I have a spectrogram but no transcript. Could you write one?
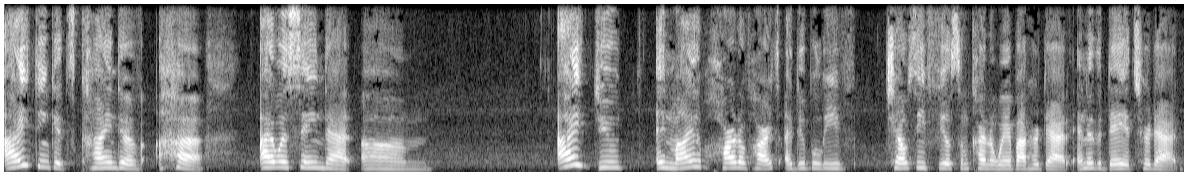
I think it's kind of, uh, I was saying that, um, I do, in my heart of hearts, I do believe Chelsea feels some kind of way about her dad. End of the day, it's her dad.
